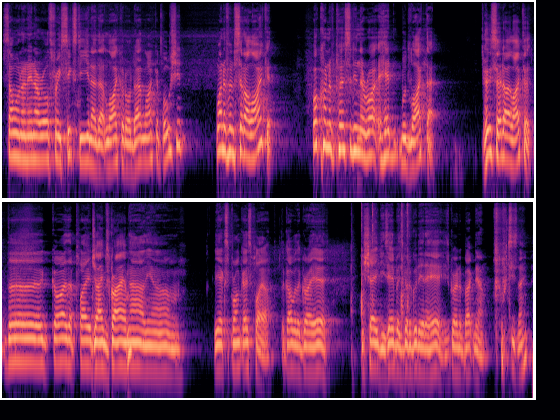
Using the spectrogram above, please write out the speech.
someone on NRL 360, you know, that like it or don't like it bullshit. One of them said, I like it. What kind of person in their right head would like that? Who said I like it? The guy that played. James Graham. Nah, the um, the ex Broncos player, the guy with the grey hair. He shaved his hair, but he's got a good head of hair. He's grown it back now. What's his name?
